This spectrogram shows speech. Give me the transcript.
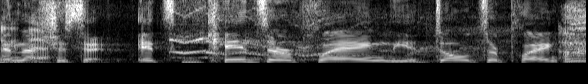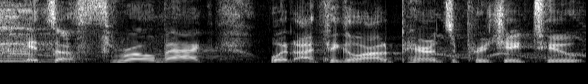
Look and that's this. just it. It's kids are playing, the adults are playing. It's a throwback. What I think a lot of parents appreciate too,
